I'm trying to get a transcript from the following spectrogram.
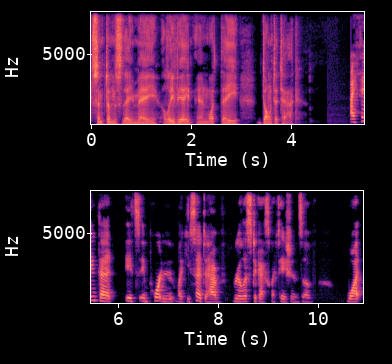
symptoms they may alleviate and what they don't attack? I think that it's important, like you said, to have realistic expectations of what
